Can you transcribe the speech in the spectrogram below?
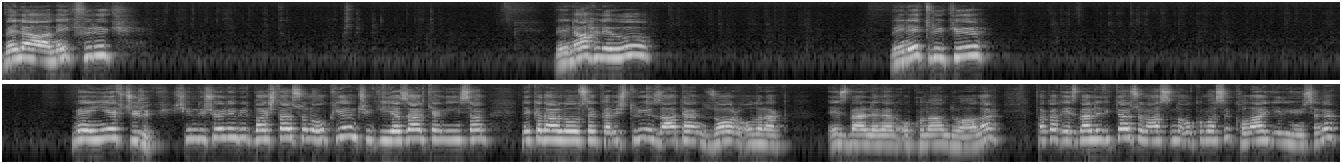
Ve la nekfürük. Ve nahlehu. Ve netrükü. Men yefcürük. Şimdi şöyle bir baştan sona okuyalım çünkü yazarken insan ne kadar da olsa karıştırıyor. Zaten zor olarak ezberlenen, okunan dualar. Fakat ezberledikten sonra aslında okuması kolay geliyor insana.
